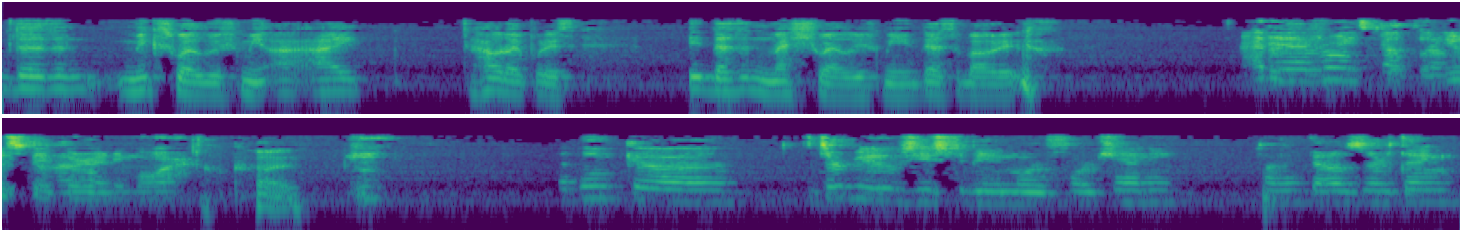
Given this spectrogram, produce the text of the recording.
doesn't mix well with me. I, I how do I put this? It doesn't mesh well with me. That's about it. I don't Yeah, even read everyone's got the newspaper style. anymore. God. I think uh, Derpy Hooves used to be more 4chan I think that was their thing.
